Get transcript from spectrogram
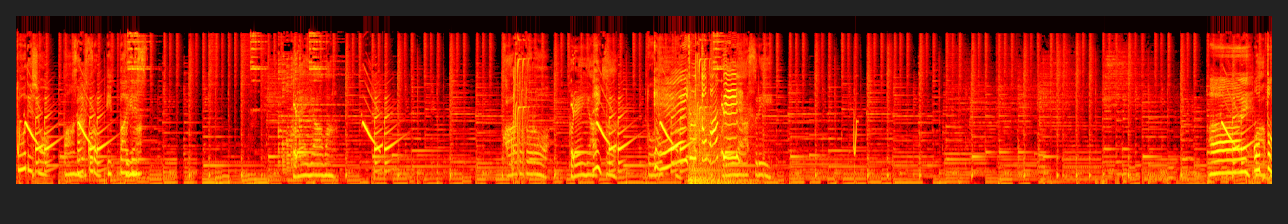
どうでしょう？サイコロいっぱいです。プレイヤー1カードドロー。プレイヤー2ドローえー、ちょっと待プレイヤー3はーい。おっとっ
